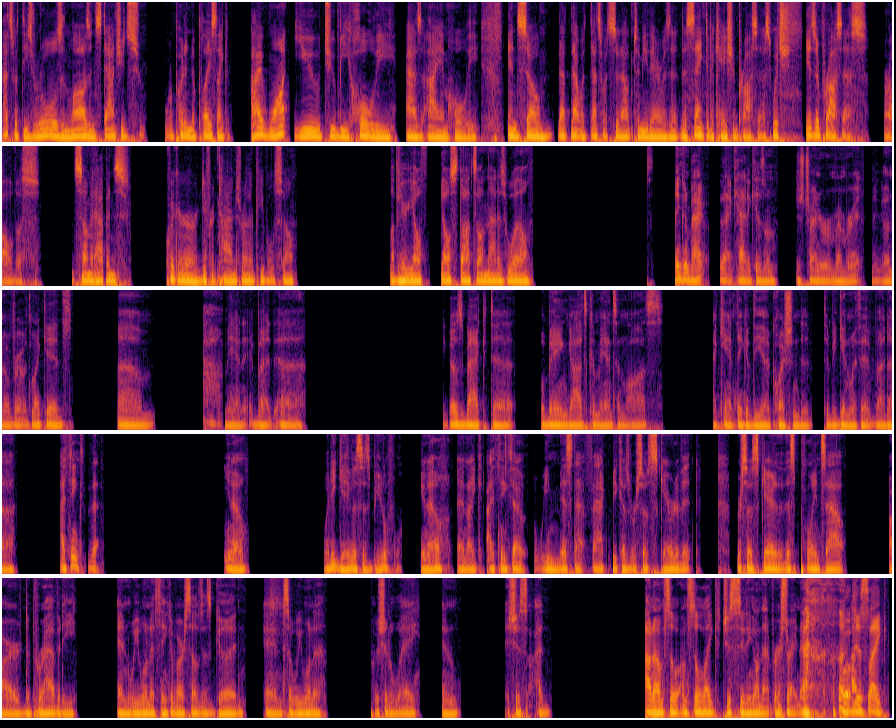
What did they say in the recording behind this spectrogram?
that's what these rules and laws and statutes were put into place. Like i want you to be holy as i am holy. And so that that was that's what stood out to me there was the, the sanctification process which is a process for all of us. Some it happens quicker or different times for other people. So love to hear y'all y'all's thoughts on that as well Thinking back to that catechism, just trying to remember it and going over it with my kids. Um, oh man, but uh, it goes back to obeying God's commands and laws. I can't think of the uh, question to to begin with it, but uh, I think that you know what He gave us is beautiful, you know, and like I think that we miss that fact because we're so scared of it. We're so scared that this points out our depravity and we want to think of ourselves as good. And so we want to push it away. And it's just i i don't know i'm still i'm still like just sitting on that verse right now. Well, I- just like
